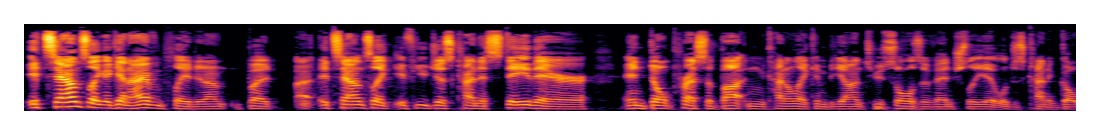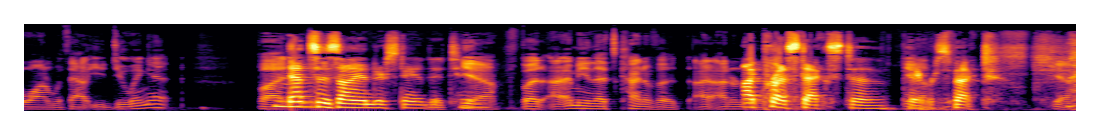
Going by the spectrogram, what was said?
it sounds like again I haven't played it, um, but uh, it sounds like if you just kind of stay there and don't press a button, kind of like in Beyond Two Souls, eventually it will just kind of go on without you doing it. But That's as I understand it, too. yeah, but I mean that's kind of a I, I don't know. I pressed X to pay Yeah. respect. Yeah.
